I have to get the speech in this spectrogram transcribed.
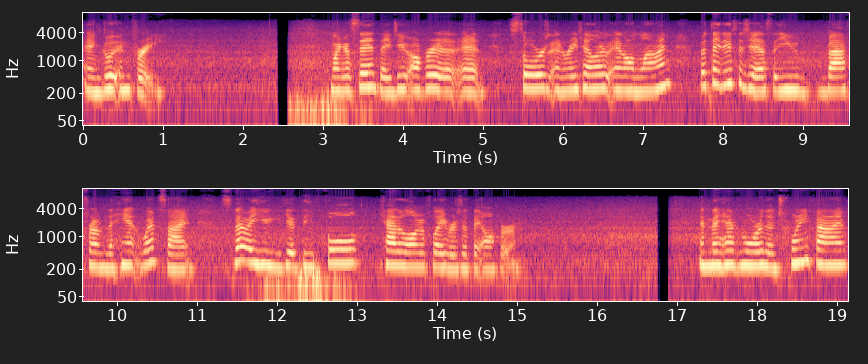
and gluten free. Like I said, they do offer it at stores and retailers and online, but they do suggest that you buy from the Hint website so that way you can get the full catalog of flavors that they offer. And they have more than 25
